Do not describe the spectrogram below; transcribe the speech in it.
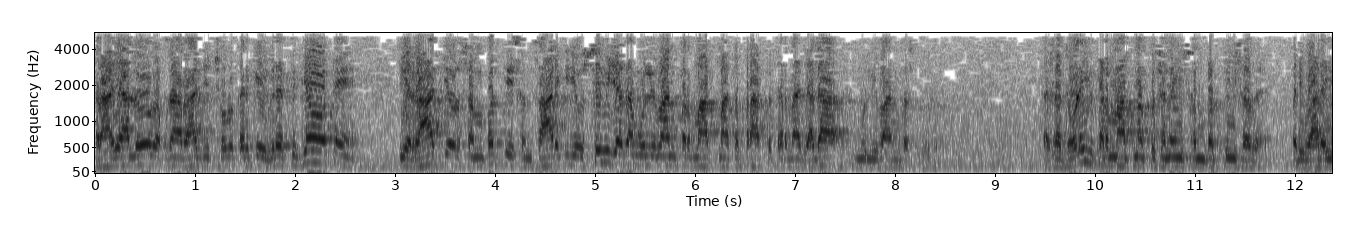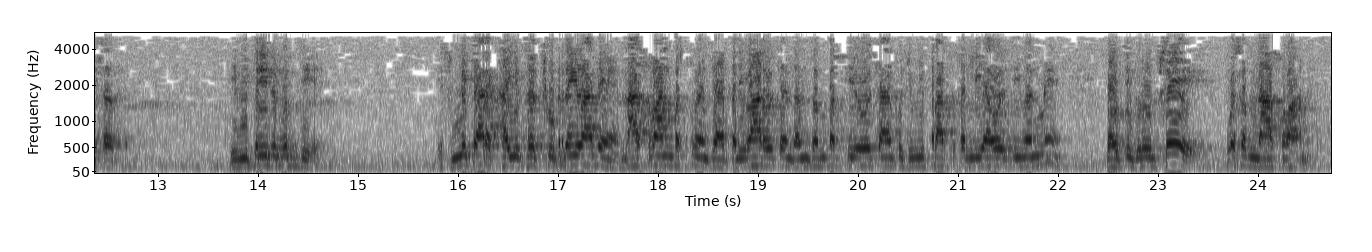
राजा लोग अपना राज्य छोड़ करके विरक्त क्यों होते हैं? ये राज्य और संपत्ति संसार की जो उससे भी ज़्यादा मूल्यवान परमात्मा का प्राप्त करना ज़्यादा मूल्यवान वस्तु है। ऐसा थोड़ी कि परमात्मा कुछ नहीं, संपत्ति सब है, परिवार ही सब है। ये विपरीत बुद्धि है। इसमें क्या रखा ये सब छूटने वाले हैं। नाशवान है, चाहे परिवार हो, चाहे धन संपत्ति हो, चाहे कुछ भी प्राप्त कर लिया हो जीवन में, भौतिक रूप से वो सब नाशवान है।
